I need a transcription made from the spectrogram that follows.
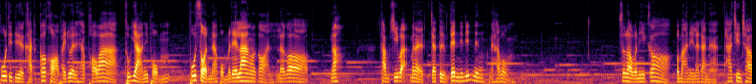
พูดติดๆขัดก็ขออภัยด้วยนะครับ เพราะว่าทุกอย่างนี้ผมพูดสดนะ ผมไม่ได้ล่างมาก่อน แล้วก็เนาะทำคลิปอะมันอาจจะตื่นเต้นนิดๆนึงนะครับผมสำหรับวันนี้ก็ประมาณนี้แล้วกันนะ ถ้าชื่นชอบ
